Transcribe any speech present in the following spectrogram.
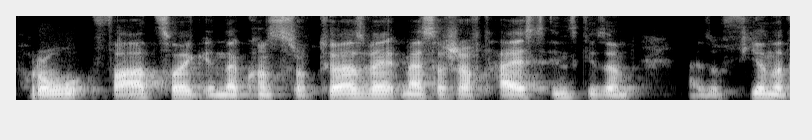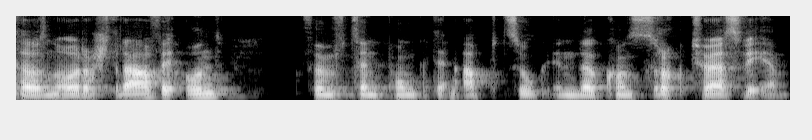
pro Fahrzeug in der Konstrukteursweltmeisterschaft heißt insgesamt also 400.000 Euro Strafe und 15 Punkte Abzug in der Konstrukteurs-WM.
